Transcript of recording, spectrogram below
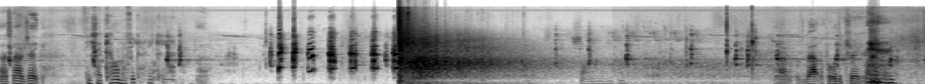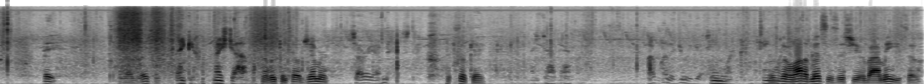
No, that's not Jake. He said, kill him if you can. He can't. Shot him. Was about to pull the trigger. hey, congratulations. Thank you. Nice job. Now we can tell Jimmer Sorry I missed. it's okay. Nice job, Dad. I wanted you to get Teamwork. There's Teamwork. been a lot of misses this year by me, so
